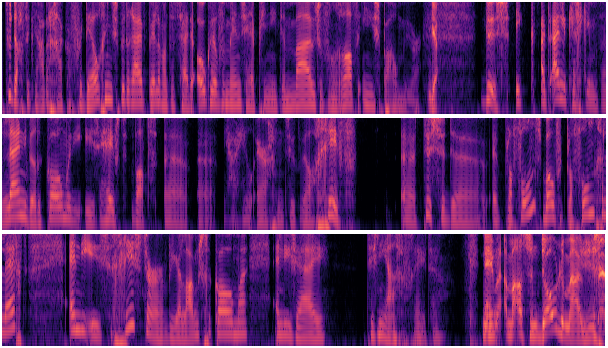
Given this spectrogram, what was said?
Toen dacht ik, nou, dan ga ik een verdelgingsbedrijf bellen. Want dat zeiden ook heel veel mensen. Heb je niet een muis of een rat in je spouwmuur? Ja. Dus ik, uiteindelijk kreeg ik iemand aan de lijn die wilde komen. Die is, heeft wat, eh, eh, ja, heel erg natuurlijk wel gif eh, tussen de plafonds, boven het plafond gelegd. En die is gisteren weer langsgekomen en die zei: Het is niet aangevreten. Nee, En- maar, als een dode muis is,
